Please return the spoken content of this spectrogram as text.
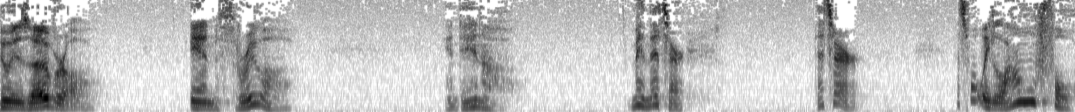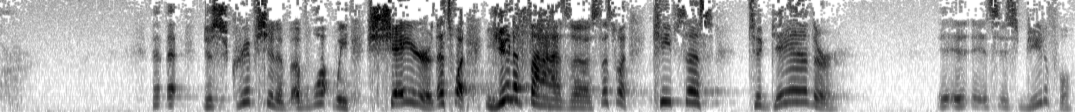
who is over all and through all and in all. Man, that's our, that's our, that's what we long for. That, that description of, of what we share, that's what unifies us. That's what keeps us together. It, it's, it's beautiful.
